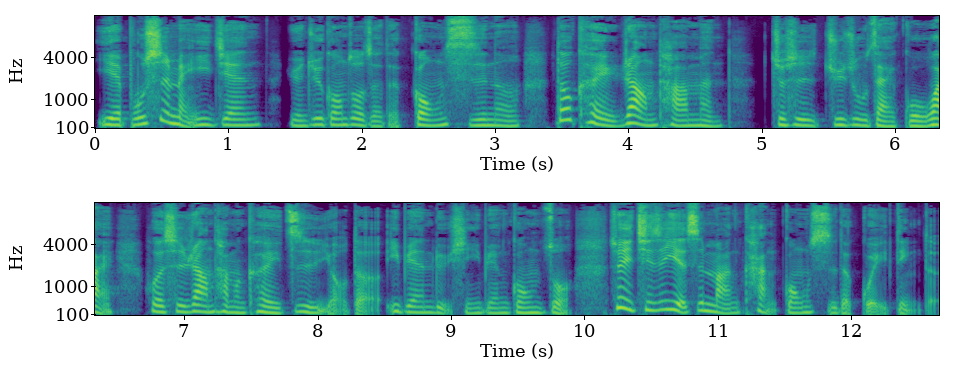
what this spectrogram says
也不是每一间远距工作者的公司呢，都可以让他们。就是居住在国外，或者是让他们可以自由的一边旅行一边工作，所以其实也是蛮看公司的规定的。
